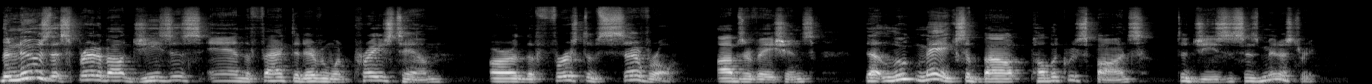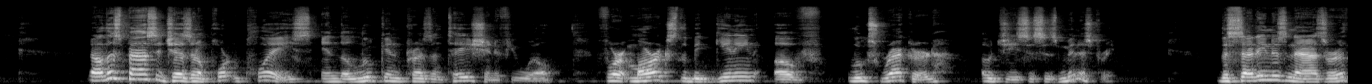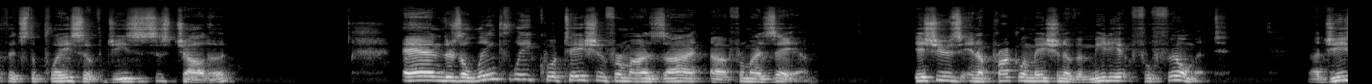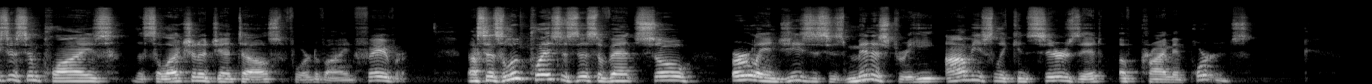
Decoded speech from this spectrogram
The news that spread about Jesus and the fact that everyone praised him are the first of several observations that Luke makes about public response to Jesus' ministry. Now, this passage has an important place in the Lucan presentation, if you will, for it marks the beginning of Luke's record of Jesus' ministry. The setting is Nazareth, it's the place of Jesus' childhood. And there's a lengthy quotation from Isaiah, uh, from Isaiah, issues in a proclamation of immediate fulfillment now, Jesus implies the selection of Gentiles for divine favor. Now, since Luke places this event so early in Jesus' ministry, he obviously considers it of prime importance.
